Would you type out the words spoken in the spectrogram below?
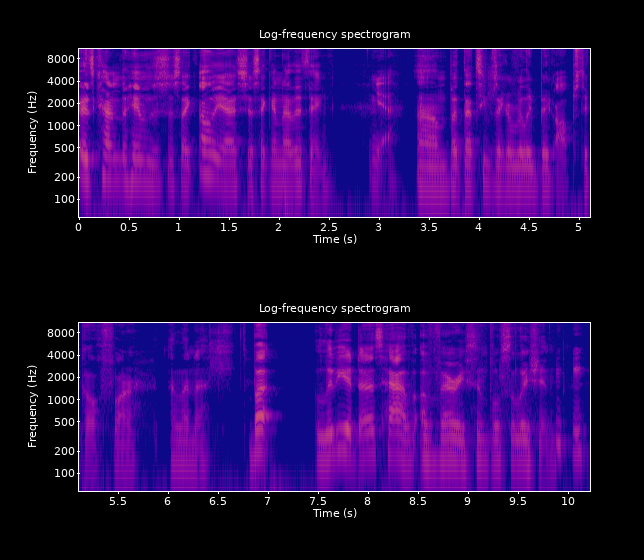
it's kind of to him it's just like, oh yeah, it's just like another thing. Yeah. Um, but that seems like a really big obstacle for Elena. But Lydia does have a very simple solution.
